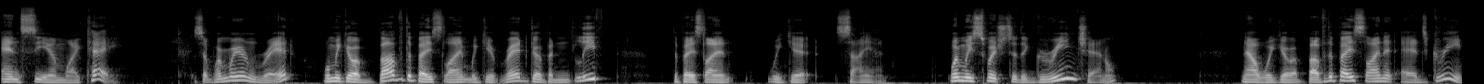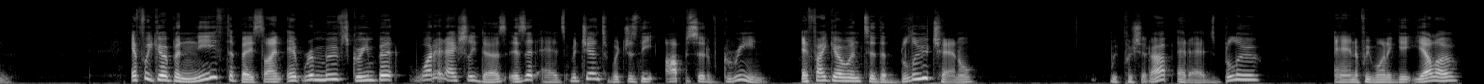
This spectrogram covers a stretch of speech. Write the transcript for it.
and CMYK. So when we're in red, when we go above the baseline, we get red, go beneath the baseline, we get cyan. When we switch to the green channel, now we go above the baseline, it adds green. If we go beneath the baseline, it removes green, but what it actually does is it adds magenta, which is the opposite of green. If I go into the blue channel, we push it up, it adds blue. And if we want to get yellow,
